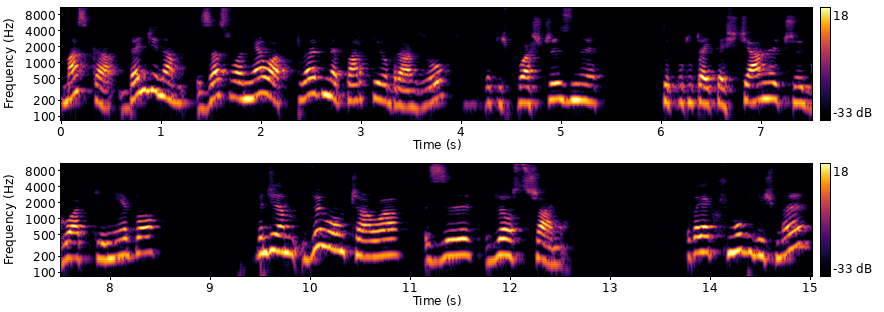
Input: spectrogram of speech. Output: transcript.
Maska będzie nam zasłaniała pewne partie obrazów, jakieś płaszczyzny, typu tutaj te ściany, czy gładkie niebo. Będzie nam wyłączała z wyostrzania. Bo tak jak już mówiliśmy,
